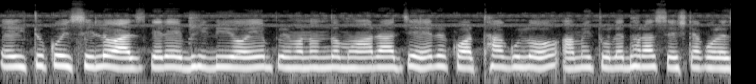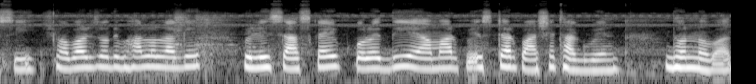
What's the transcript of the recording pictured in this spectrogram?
এইটুকুই ছিল আজকের এই ভিডিওয়ে প্রেমানন্দ মহারাজের কথাগুলো আমি তুলে ধরার চেষ্টা করেছি। সবার যদি ভালো লাগে প্লিজ সাবস্ক্রাইব করে দিয়ে আমার পেজটার পাশে থাকবেন। ধন্যবাদ।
